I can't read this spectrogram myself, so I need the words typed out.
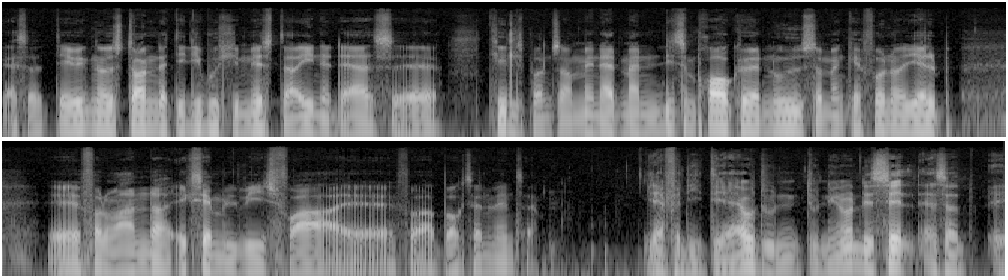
altså det er jo ikke noget stunt, at de lige pludselig mister en af deres øh, titelsponsorer, men at man ligesom prøver at køre den ud, så man kan få noget hjælp øh, fra nogle andre, eksempelvis fra, øh, fra Bogdan Venta. Ja, fordi det er jo, du, du nævner det selv, altså øh,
